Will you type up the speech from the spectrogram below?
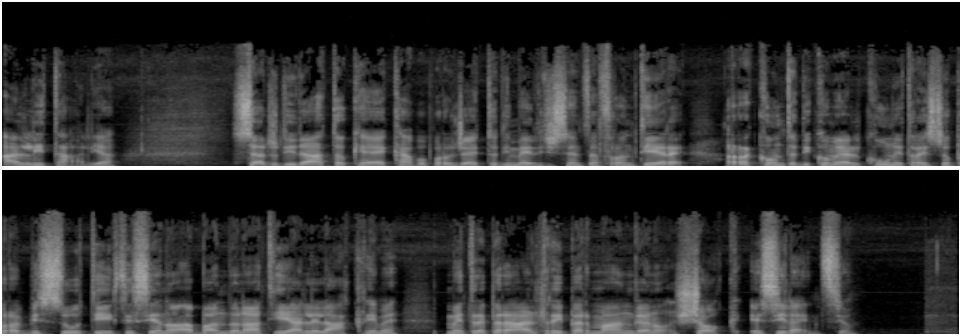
all'Italia. Sergio Didato, che è capo progetto di Medici Senza Frontiere, racconta di come alcuni tra i sopravvissuti si siano abbandonati alle lacrime, mentre per altri permangano shock e silenzio. Di base c'è pianto,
